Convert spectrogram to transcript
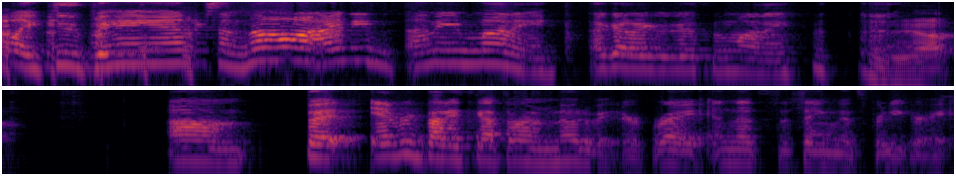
to like do band or something? No, I need I need money. I gotta go get some money. Yeah. Um, but everybody's got their own motivator, right? And that's the thing that's pretty great.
